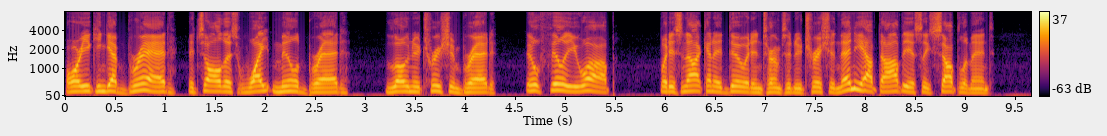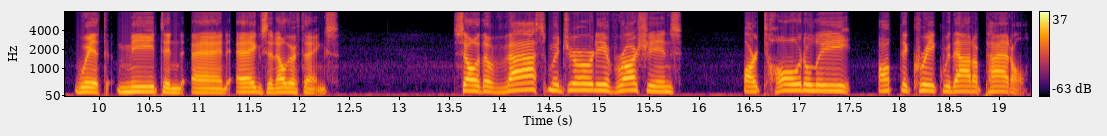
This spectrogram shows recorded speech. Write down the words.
or you can get bread. It's all this white milled bread, low nutrition bread. It'll fill you up, but it's not going to do it in terms of nutrition. Then you have to obviously supplement with meat and, and eggs and other things. So the vast majority of Russians are totally up the creek without a paddle.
